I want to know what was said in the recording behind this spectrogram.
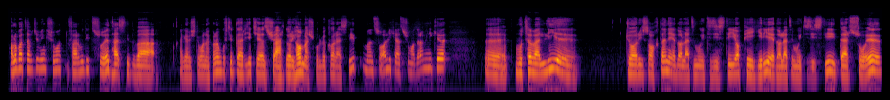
حالا با توجه به اینکه شما فرمودید سوئد هستید و اگر اشتباه نکنم گفتید در یکی از شهرداری ها مشغول به کار هستید من سوالی که از شما دارم اینی که متولی جاری ساختن عدالت محیط زیستی یا پیگیری عدالت محیط زیستی در سوئد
